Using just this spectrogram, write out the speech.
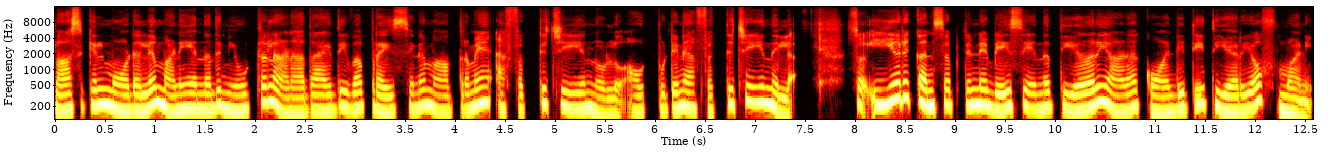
Classical model money എന്നത് ന്യൂട്രൽ ആണ്. അതായത് ഇവ പ്രൈസിനെ മാത്രമേ അഫക്റ്റ് ചെയ്യുന്നുള്ളൂ. ഔട്ട്പുട്ടിനെ അഫക്റ്റ് ചെയ്യുന്നില്ല. സോ ഈ ഒരു കൺസെപ്റ്റിനെ ബേസ് ചെയ്യുന്ന തിയറിയാണ് ക്വാണ്ടിറ്റി തിയറി ഓഫ് മണി.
